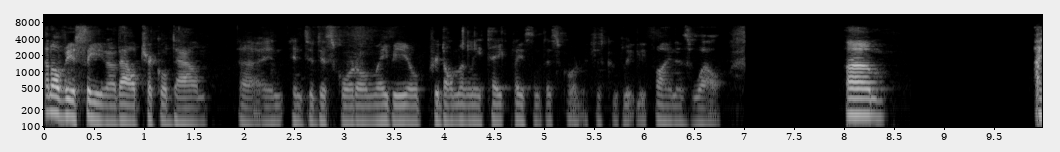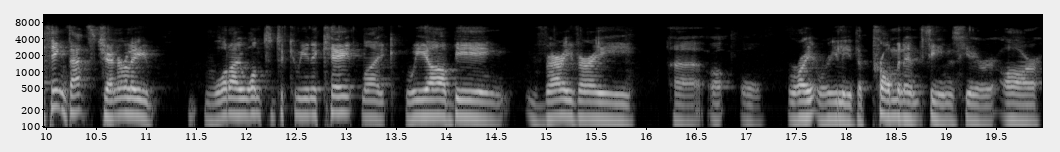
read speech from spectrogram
And obviously, you know, that'll trickle down uh, in, into Discord, or maybe it'll predominantly take place in Discord, which is completely fine as well. Um, I think that's generally what I wanted to communicate. Like we are being very, very, uh, or, or right, really, the prominent themes here are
